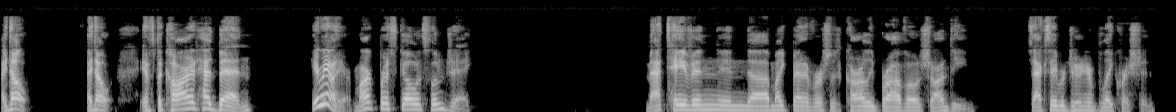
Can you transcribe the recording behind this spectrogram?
I don't. I don't. If the card had been, hear me out here, Mark Briscoe and Slim J, Matt Taven and uh, Mike Bennett versus Carlie Bravo and Shawn Dean, Zack Sabre Jr. and Blake Christian,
